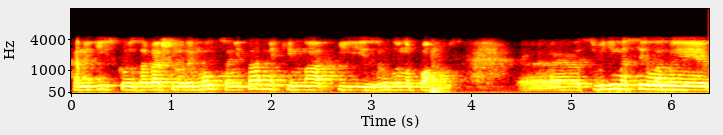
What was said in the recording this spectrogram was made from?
канадійського завершено ремонт санітарних кімнат і зроблено пандус. Своїми силами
